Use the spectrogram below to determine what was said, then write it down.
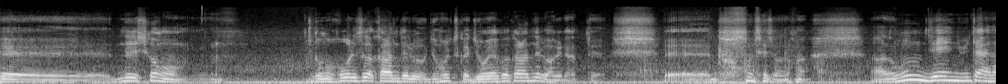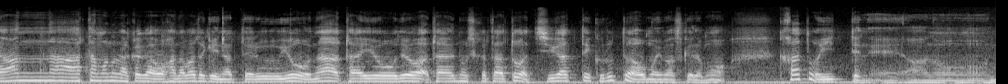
えー、でしかもこの法律が絡んでる、法律か条約が絡んでるわけであって、えー、どうでしょうね、まあ、あのムン・ジェインみたいな、あんな頭の中がお花畑になってるような対応では、対応の仕方とは違ってくるとは思いますけども、かといってね、あの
